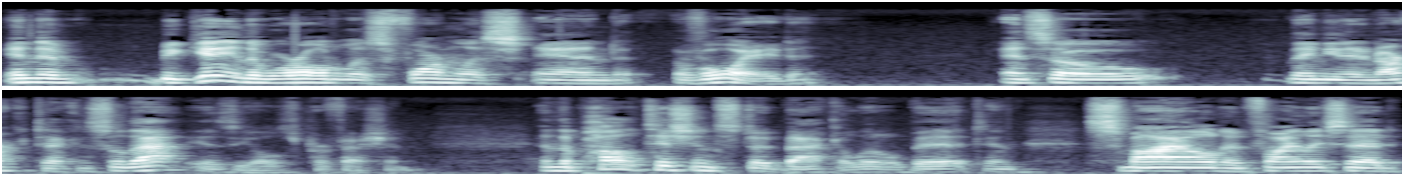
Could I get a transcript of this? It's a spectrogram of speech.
in the beginning, the world was formless and void, and so they needed an architect, and so that is the oldest profession. And the politician stood back a little bit and smiled and finally said,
